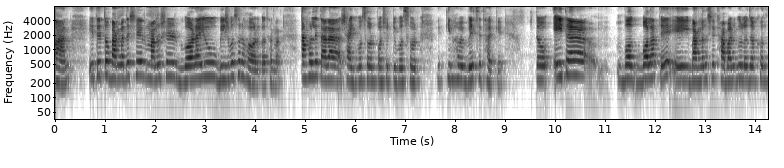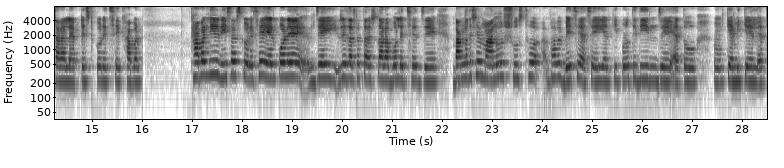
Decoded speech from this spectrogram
মান, এতে তো বাংলাদেশের মানুষের গড়ায়ু বিশ বছর হওয়ার কথা না। তাহলে তারা ষাট বছর, পঁয়ষট্টি বছর কীভাবে বেঁচে থাকে? তো এইটা বলাতে এই বাংলাদেশের খাবারগুলো যখন তারা ল্যাব টেস্ট করেছে, খাবার খাবার নিয়ে রিসার্চ করেছে, এরপরে যেই রেজাল্টটা তারা বলেছে যে বাংলাদেশের মানুষ সুস্থভাবে বেঁচে আছে এই আর কি। প্রতিদিন যে এত কেমিক্যাল এত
